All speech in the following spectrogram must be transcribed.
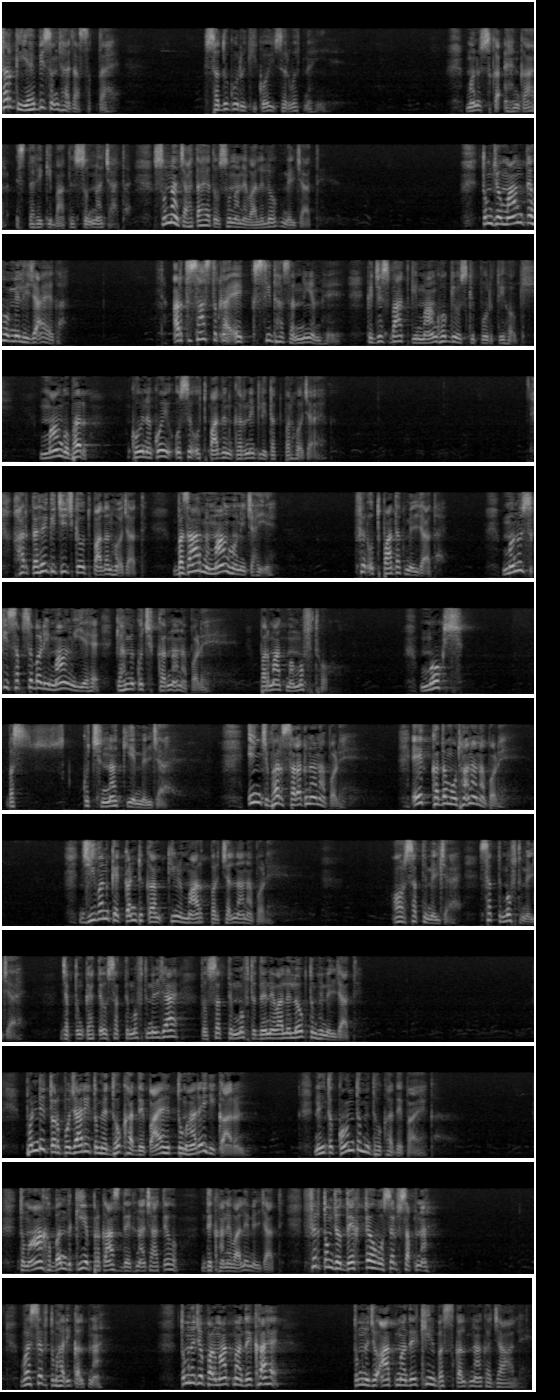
तर्क यह भी समझा जा सकता है, सदगुरु की कोई ज़रूरत नहीं है। मनुष्य का अहंकार इस तरह की बातें सुनना चाहता है। सुनना चाहता है तो सुनाने वाले लोग मिल जाते तुम जो मांगते हो मिल ही जाएगा। अर्थशास्त्र का एक सीधा सा नियम है कि जिस बात की मांग होगी, उसकी पूर्ति होगी। मांगो भर कोई ना कोई उसे उत्पादन करने के लिए तत्पर हो जाएगा। हर तरह की चीज़ के उत्पादन हो जाते। बाज़ार में मांग होनी चाहिए, फिर उत्पादक मिल जाता है। मनुष्य की सबसे बड़ी मांग यह है कि हमें कुछ करना ना पड़े, परमात्मा मुफ़्त हो। मोक्ष बस कुछ ना किए मिल जाए। इंच भर सरकना ना पड़े, एक कदम उठाना ना पड़े, जीवन के कंठ का कीर्ण मार्ग पर चलना ना पड़े और सत्य मिल जाए सत्य मुफ़्त मिल जाए। जब तुम कहते हो सत्य मुफ़्त मिल जाए तो सत्य मुफ़्त देने वाले लोग तुम्हें मिल जाते। पंडित और पुजारी तुम्हें धोखा दे पाए हैं तुम्हारे ही कारण। नहीं तो कौन तुम्हें धोखा दे पाएगा? तुम आँख बंद किए प्रकाश देखना चाहते हो, दिखाने वाले मिल जाते। फिर तुम जो देखते हो वो सिर्फ़ सपना है। वह सिर्फ़ तुम्हारी कल्पना है। तुमने जो परमात्मा देखा है, तुमने जो आत्मा देखी है, बस कल्पना का जाल है।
